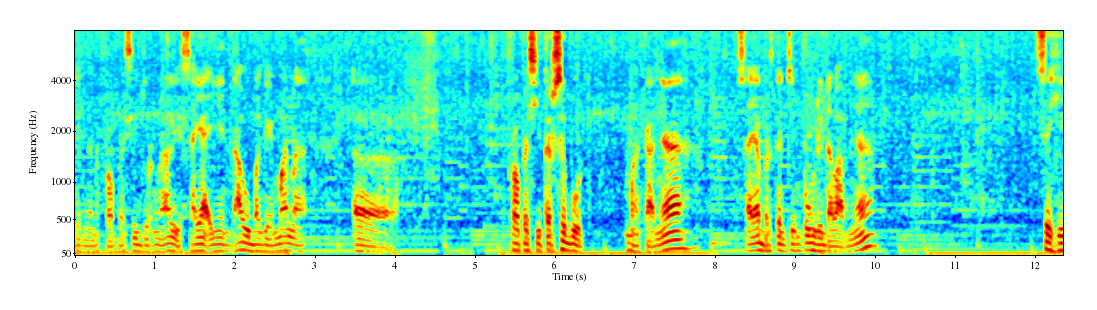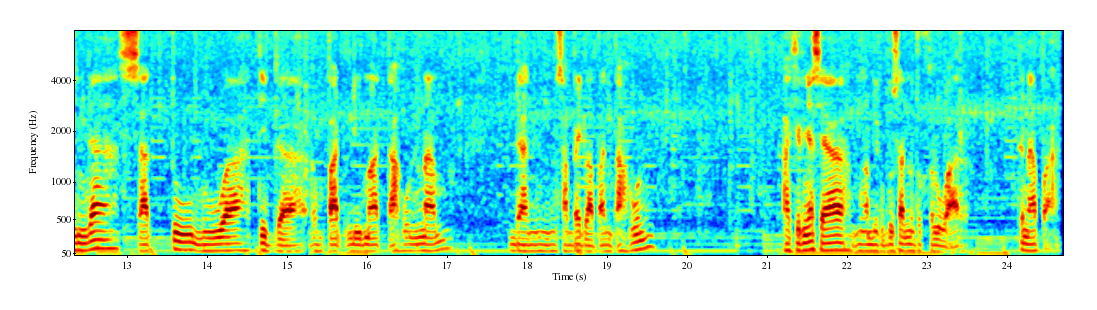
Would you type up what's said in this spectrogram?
dengan profesi jurnalis, saya ingin tahu bagaimana uh, profesi tersebut. Makanya saya berkecimpung di dalamnya sehingga 1, 2, 3, 4, 5 tahun 6 dan sampai 8 tahun akhirnya saya mengambil keputusan untuk keluar. Kenapa?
